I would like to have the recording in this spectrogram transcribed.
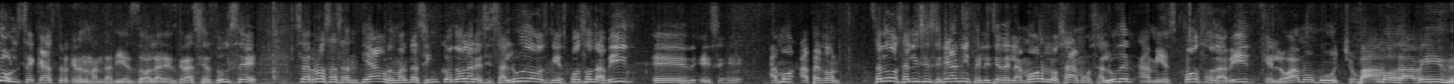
Dulce Castro que nos manda 10 dólares. Gracias, Dulce. Rosa Santiago nos manda 5 dólares. Y saludos, mi esposo David. eh, es, amo- ah, perdón. Saludos a Alicia Seriani, feliz día del amor, los amo. Saluden a mi esposo David, que lo amo mucho. Vamos, David.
